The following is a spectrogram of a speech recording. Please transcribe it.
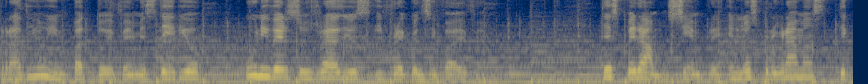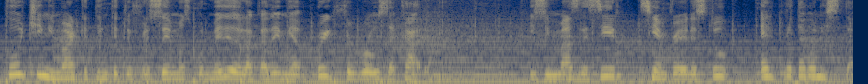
Radio, Impacto FM Stereo, Universos Radios y Frequency 5 FM. Te esperamos siempre en los programas de coaching y marketing que te ofrecemos por medio de la academia Breakthrough Rose Academy. Y sin más decir, siempre eres tú el protagonista.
